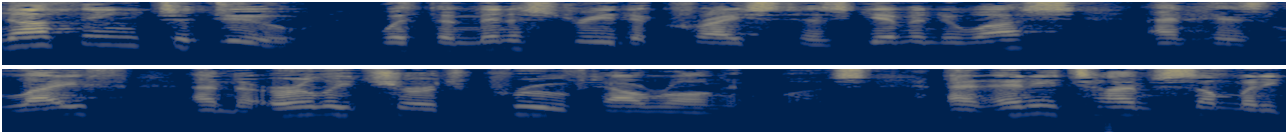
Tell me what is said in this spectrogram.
nothing to do with the ministry that Christ has given to us and his life, and the early church proved how wrong it was. And anytime somebody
